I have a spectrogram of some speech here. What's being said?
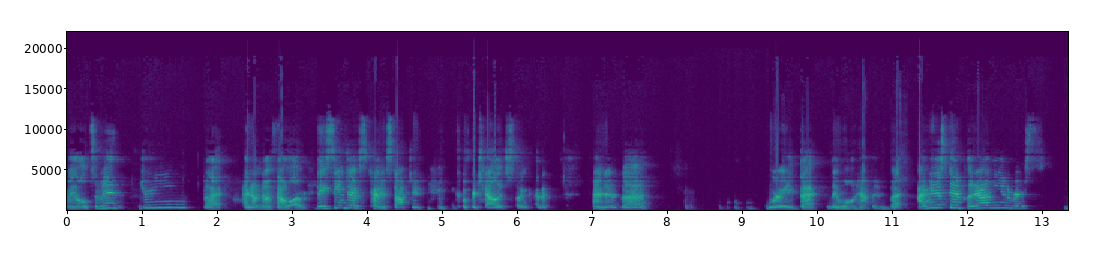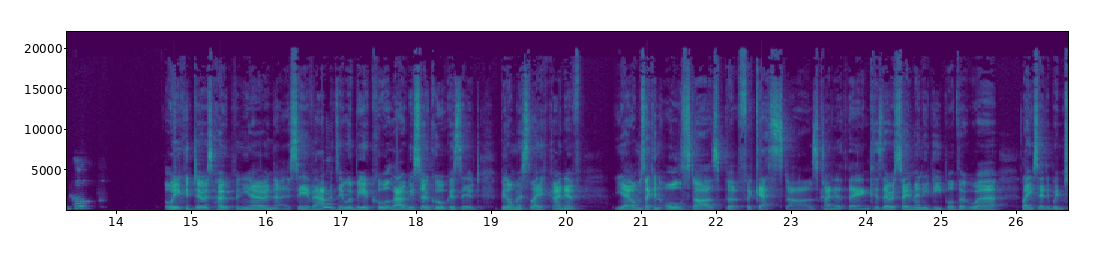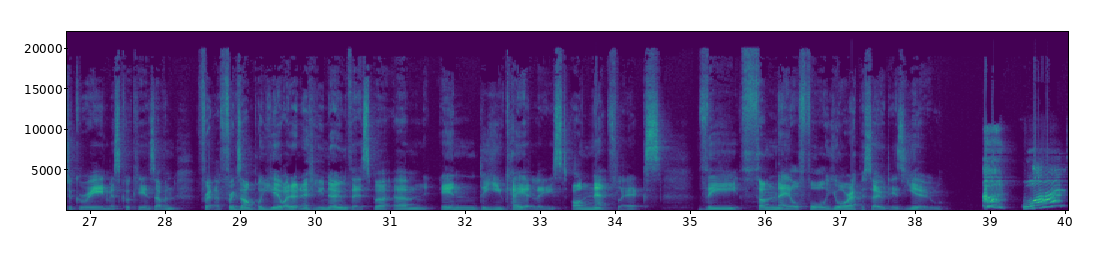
my ultimate dream, but I don't know if that will. Ever. They seem to have kind of stopped doing go for challenge, so I'm kind of kind of uh, worried that it won't happen. But I'm just gonna put it on the universe and hope. All you could do is hope and you know and see if it happens. It would be a cool. That would be so cool because it'd be almost like kind of yeah, almost like an all stars, but for guest stars kind of thing. Because there were so many people that were, like you said, Wintergreen, Miss Cookie, and stuff. And for, for example, you, I don't know if you know this, but um, in the UK at least, on Netflix, the thumbnail for your episode is you. what?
